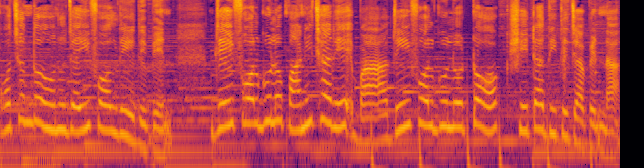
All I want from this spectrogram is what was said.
পছন্দ অনুযায়ী ফল দিয়ে দেবেন। যেই ফলগুলো পানি ছাড়ে বা যেই ফলগুলো টক, সেটা দিতে যাবেন না।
